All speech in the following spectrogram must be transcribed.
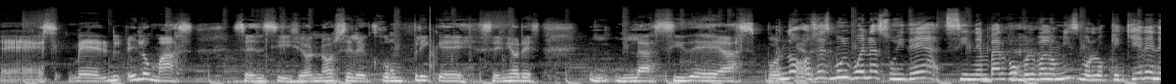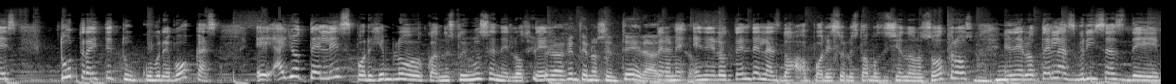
es, es, lo más sencillo. No se le complique, señores, las ideas. No, o sea, es muy buena su idea. Sin embargo, vuelvo a lo mismo. Lo que quieren es tú tráete tu cubrebocas. Eh, hay hoteles, por ejemplo, cuando estuvimos en el hotel. pero la gente no se entera. Espérame, en el hotel de las. No, por eso lo estamos diciendo nosotros. En el hotel Las Brisas de,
